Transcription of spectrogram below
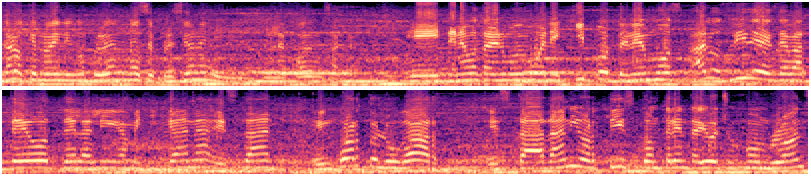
creo que no hay ningún problema, no se presionen y le podemos sacar. Y tenemos también muy buen equipo, tenemos a los líderes de bateo de la Liga Mexicana, están en cuarto lugar, está Dani Ortiz con 38 home runs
